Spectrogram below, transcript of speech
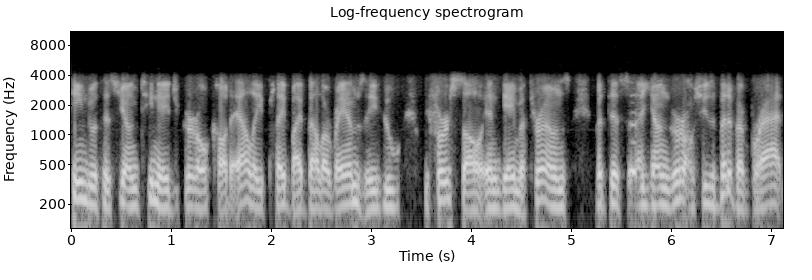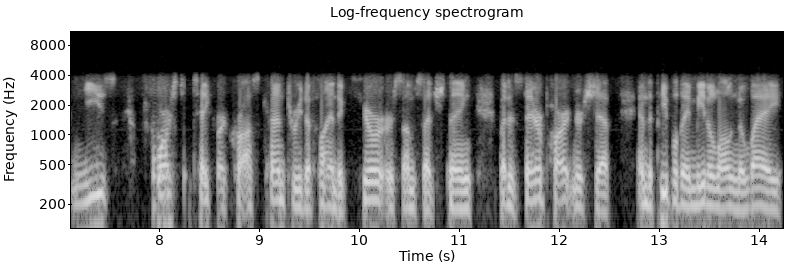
teamed with this young teenage girl called Ellie, played by Bella Ramsey, who we first saw in Game of Thrones. But this uh, young girl, she's a bit of a brat, and he's forced to take her across country to find a cure or some such thing. But it's their partnership and the people they meet along the way.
